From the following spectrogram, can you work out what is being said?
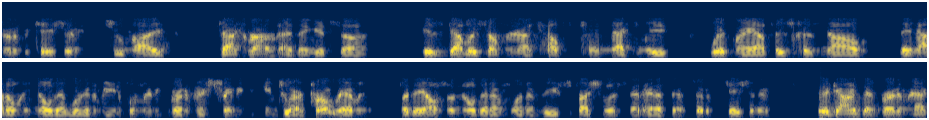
certification to my background, I think it's uh, is definitely something that's helped connect me with my athletes because now they not only know that we're going to be implementing Vertimax training into our programming, but they also know that I'm one of these specialists that has that certification. And the guys at Vertimax,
